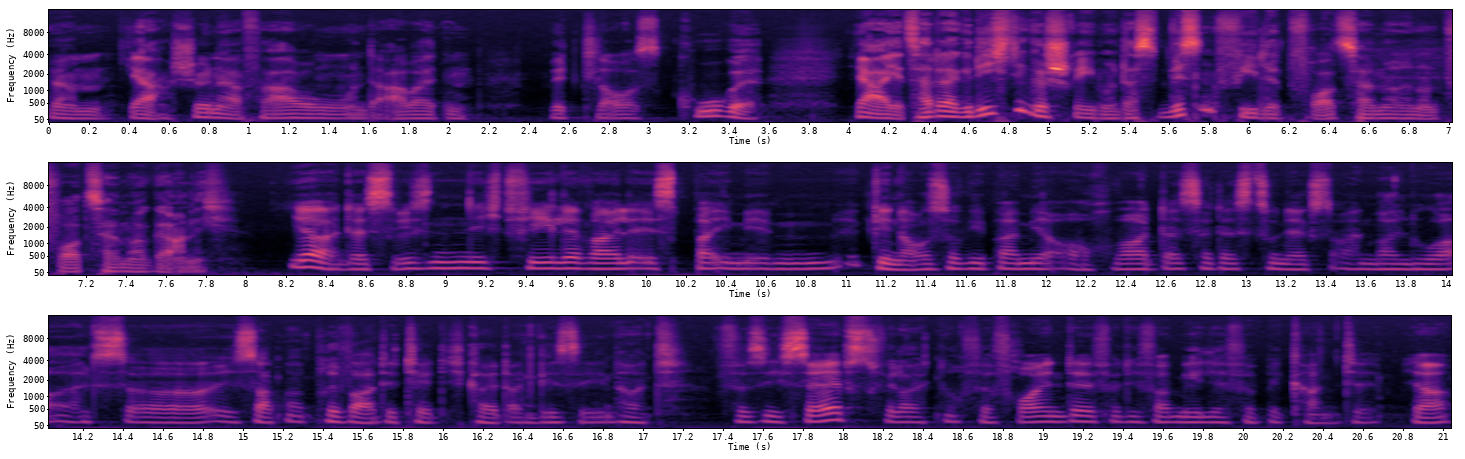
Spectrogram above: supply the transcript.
ähm, ja, schöne Erfahrungen und Arbeiten mit Klaus Kugel. Ja, jetzt hat er Gedichte geschrieben und das wissen viele Pforzheimerinnen und Pforzheimer gar nicht. Ja, das wissen nicht viele, weil es bei ihm eben genauso wie bei mir auch war, dass er das zunächst einmal nur als, äh, ich sag mal, private Tätigkeit angesehen hat. Für sich selbst, vielleicht noch für Freunde, für die Familie, für Bekannte, ja.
